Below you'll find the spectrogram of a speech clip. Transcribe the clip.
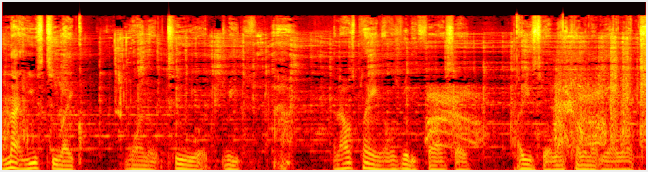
I'm not used to like one or two or three. When I was playing, I was really far, so I used to a lot coming at me at once.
